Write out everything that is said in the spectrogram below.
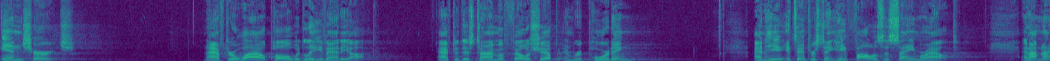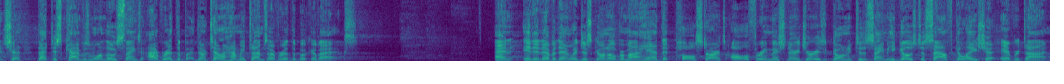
in church. And after a while, Paul would leave Antioch after this time of fellowship and reporting. And he, it's interesting, he follows the same route. And I'm not sure, that just kind of was one of those things. I've read the book, don't tell how many times I've read the book of Acts. And it had evidently just gone over my head that Paul starts all three missionary journeys going to the same. He goes to South Galatia every time.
